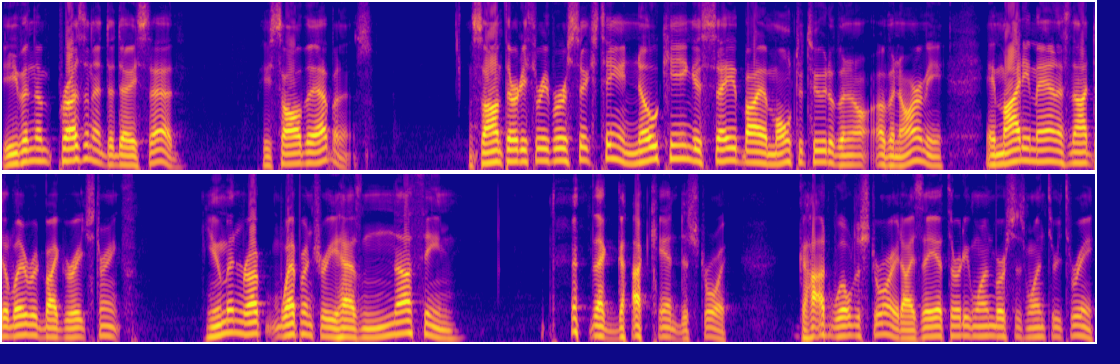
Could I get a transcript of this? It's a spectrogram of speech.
Even the president today said he saw the evidence. In Psalm 33, verse 16 No king is saved by a multitude of an, of an army, a mighty man is not delivered by great strength. Human rep- weaponry has nothing that God can't destroy. God will destroy it. Isaiah 31, verses 1 through 3.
